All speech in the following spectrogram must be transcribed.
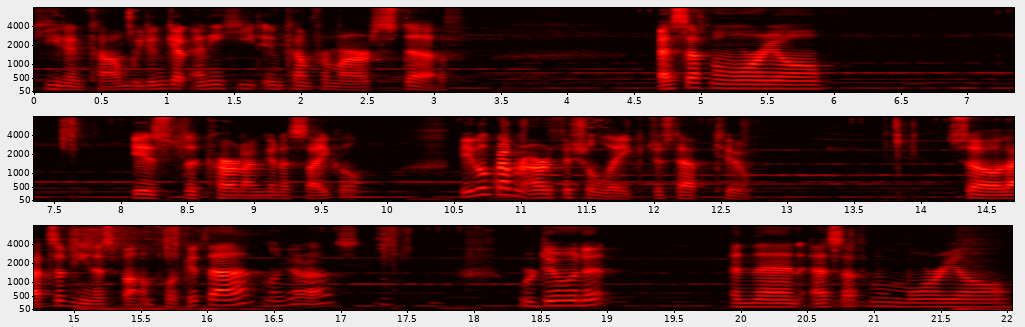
heat income. We didn't get any heat income from our stuff. SF Memorial is the card I'm going to cycle. Maybe we'll grab an Artificial Lake, just have two. So that's a Venus bump. Look at that. Look at us. We're doing it. And then SF Memorial.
